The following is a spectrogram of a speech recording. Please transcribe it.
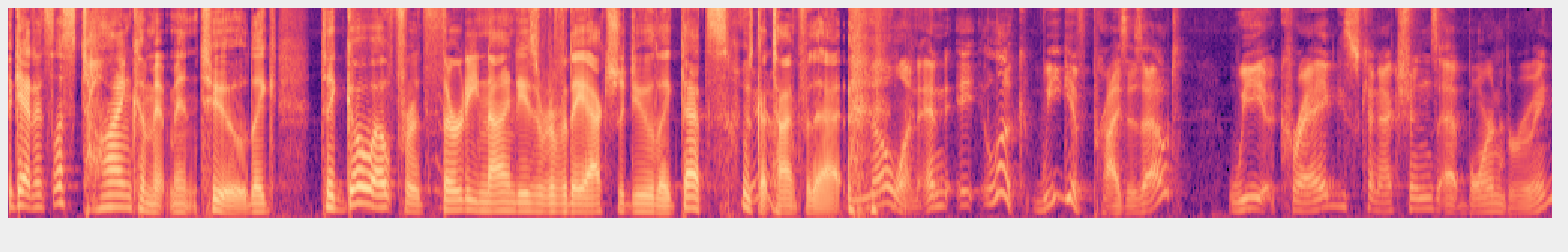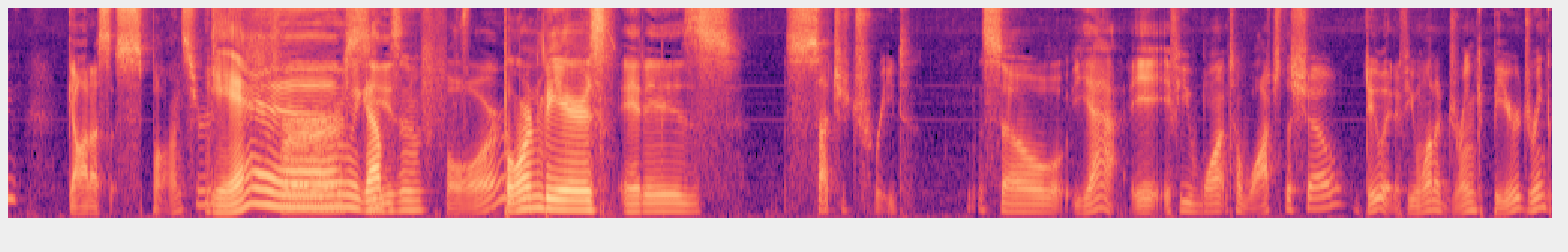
again, it's less time commitment too. Like to go out for 30, 9 days or whatever they actually do. Like that's who's got time for that? no one. And it, look, we give prizes out. We Craig's connections at Born Brewing got us a sponsor. Yeah, we got season four. Born beers. It is such a treat. So yeah, if you want to watch the show, do it. If you want to drink beer, drink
